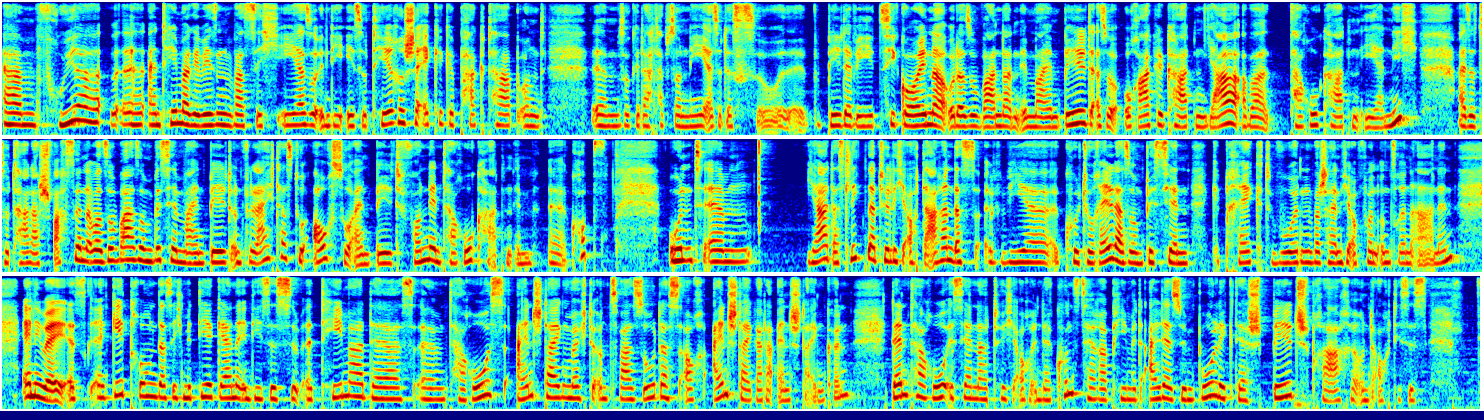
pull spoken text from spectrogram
ähm, früher äh, ein Thema gewesen, was ich eher so in die esoterische Ecke gepackt habe und ähm, so gedacht habe, so nee, also das so äh, Bilder wie Zigeuner oder so waren dann in meinem Bild, also Orakelkarten ja, aber Tarotkarten eher nicht, also totaler Schwachsinn, aber so war so ein bisschen mein Bild. Und vielleicht hast du auch so ein Bild von den Tarotkarten im äh, Kopf. Und ähm, ja, das liegt natürlich auch daran, dass wir kulturell da so ein bisschen geprägt wurden, wahrscheinlich auch von unseren Ahnen. Anyway, es äh, geht darum, dass ich mit dir gerne in dieses äh, Thema des äh, Tarots einsteigen möchte und zwar so, dass auch Einsteiger da einsteigen können. Denn Tarot ist ja natürlich auch in der Kunsttherapie mit all der Symbolik der Bildsprache und auch dieses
